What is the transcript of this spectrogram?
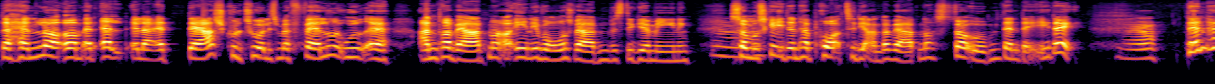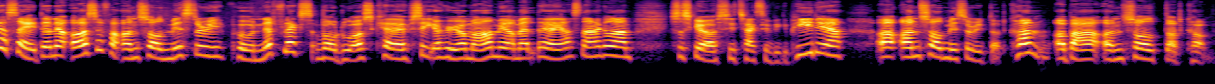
der handler om, at alt, eller at deres kultur ligesom er faldet ud af andre verdener og ind i vores verden, hvis det giver mening. Mm. Så måske den her port til de andre verdener står åben den dag i dag. Ja. Den her sag, den er også fra Unsolved Mystery på Netflix, hvor du også kan se og høre meget mere om alt det her, jeg har snakket om. Så skal jeg også sige tak til Wikipedia og unsolvedmystery.com og bare unsolved.com.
